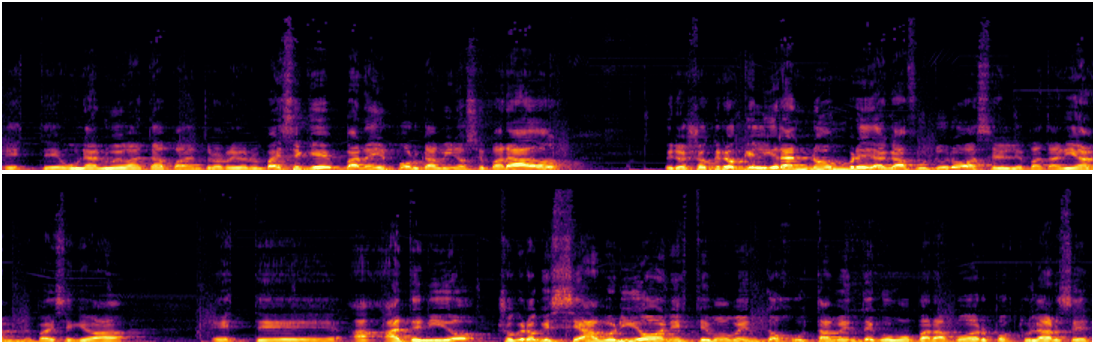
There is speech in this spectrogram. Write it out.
este, una nueva etapa dentro de River. Me parece que van a ir por caminos separados, pero yo creo que el gran nombre de acá a futuro va a ser el de Patanián. Me parece que va. Este, ha, tenido. Yo creo que se abrió en este momento justamente como para poder postularse,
